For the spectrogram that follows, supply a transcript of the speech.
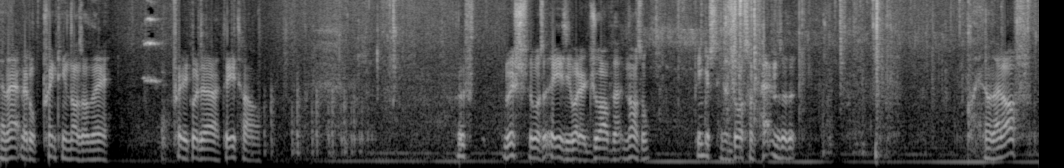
And that little printing nozzle there, pretty good uh, detail. Wish, wish there was an easy way to drive that nozzle. Be interesting to draw some patterns with it. Clean all that off.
